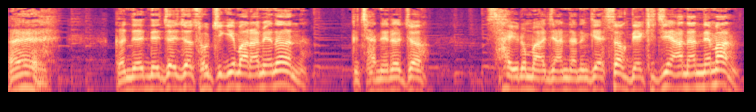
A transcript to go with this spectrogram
에이, 근데, 내, 저, 저, 솔직히 말하면은, 그 자네를 저, 사유로 맞이한다는 게 썩 내키지 않았네만,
